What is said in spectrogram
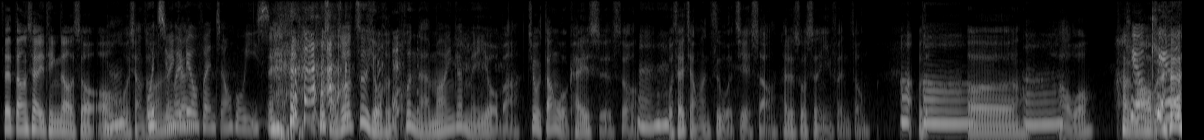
在当下一听到的时候，哦，嗯、我想说，我只会六分钟呼一声。我想说，这有很困难吗？应该没有吧。就当我开始的时候，嗯、我才讲完自我介绍，他就说剩一分钟。哦，我说，呃，呃好哦。Q Q，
